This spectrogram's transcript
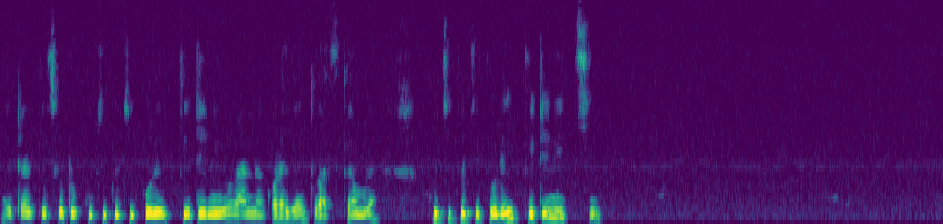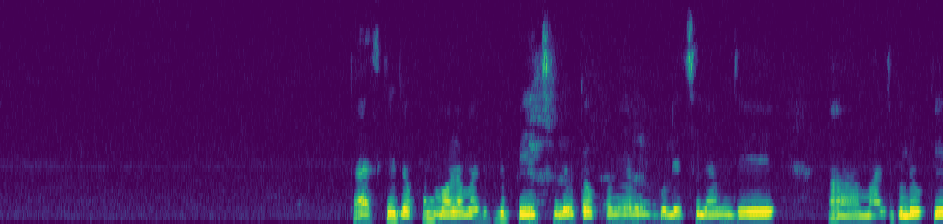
এটাকে ছোট কুচি কুচি করে কেটে নিয়েও রান্না করা যায়। তো আজকে আমরা কুচি কুচি করেই কেটে নিচ্ছি। তো আজকে যখন মলা মাছগুলো পেয়েছিল, তখনই আমি বলেছিলাম যে মাছগুলোকে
